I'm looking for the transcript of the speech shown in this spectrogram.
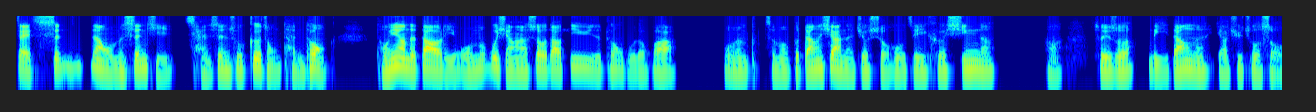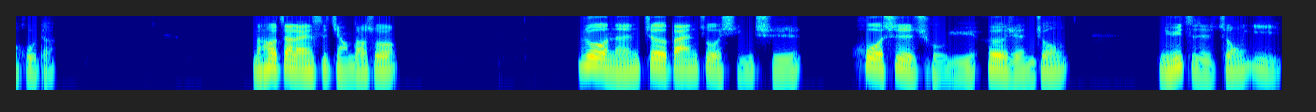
在身让我们身体产生出各种疼痛。同样的道理，我们不想要受到地狱的痛苦的话，我们怎么不当下呢？就守护这一颗心呢？啊，所以说理当呢要去做守护的。然后再来是讲到说，若能这般做行持，或是处于恶人中，女子中意，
